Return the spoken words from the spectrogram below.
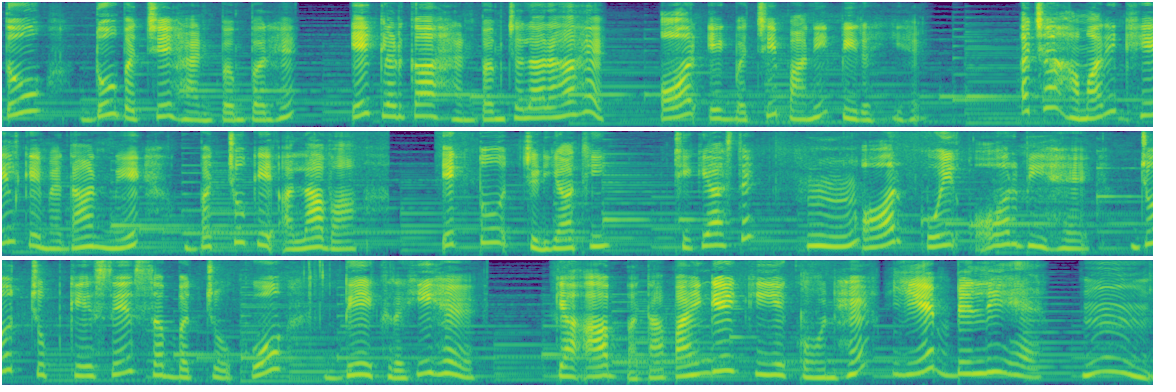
तो दो बच्चे हैंडपंप पर हैं। एक लड़का हैंडपंप चला रहा है और एक बच्ची पानी पी रही है। अच्छा हमारे खेल के मैदान में बच्चों के अलावा एक तो चिड़िया थी ठीक है आस्ते हम्म। और कोई और भी है जो चुपके से सब बच्चों को देख रही है। क्या आप बता पाएँगे कि ये कौन है? ये बिल्ली है। हम्म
